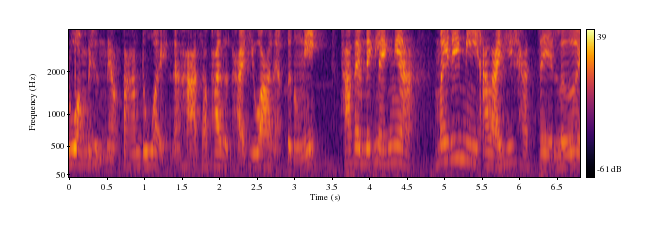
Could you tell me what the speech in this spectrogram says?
รวมไปถึงแนวต้านด้วยนะคะซับพลายสุดท้ายที่ว่าเนี่ยคือตรงนี้ทำเฟรมเล็กๆเนี่ยไม่ได้มีอะไรที่ชัดเจนเลย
